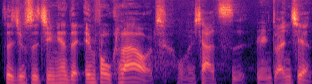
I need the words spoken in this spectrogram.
这就是今天的 Info Cloud，我们下次云端见。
